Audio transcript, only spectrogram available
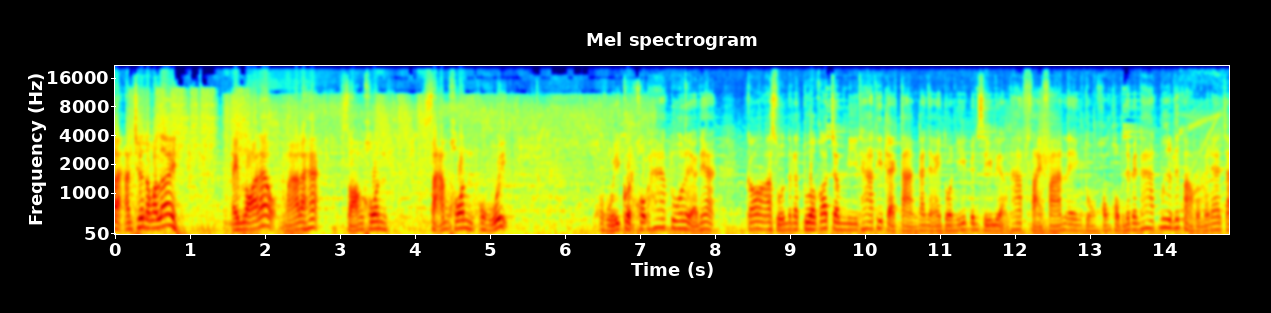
ละอัญเชิญออกมาเลยเต็มร้อยแล้วมาแล้วฮะสองคนสามคนโอ้โหยโอ้โหยกดครบ5ตัวเลยเหรอเนี่ย ก็อสูรแต่ละตัวก็จะมีธาตุที่แตกต่างกันอย่างไอตัวนี้เป็นสีเหลืองธาตุสายฟ้านั่นเองตัวของผมจะเป็นธาตุมืดหรือเปล่าผมไม่แน่ใจ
